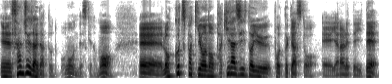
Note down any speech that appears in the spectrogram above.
えー、30代だったと思うんですけども、えー、肋骨パキオのパキラジというポッドキャストを、えー、やられていて、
